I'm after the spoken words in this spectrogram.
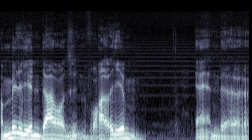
a million dollars in volume and uh,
